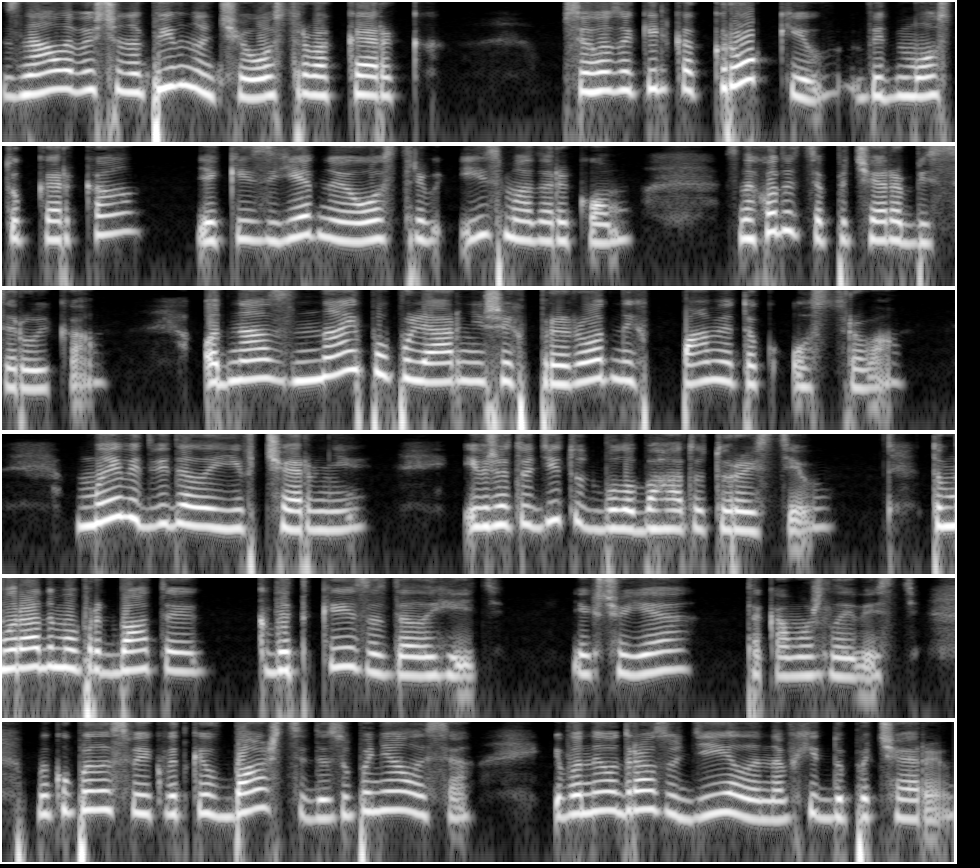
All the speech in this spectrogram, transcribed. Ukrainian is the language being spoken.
Знали ви, що на півночі острова Керк. Всього за кілька кроків від мосту Керка, який з'єднує острів із материком, знаходиться печера Бісеруйка, одна з найпопулярніших природних пам'яток острова. Ми відвідали її в червні, і вже тоді тут було багато туристів. Тому радимо придбати квитки заздалегідь, якщо є така можливість. Ми купили свої квитки в башці, де зупинялися, і вони одразу діяли на вхід до печери.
